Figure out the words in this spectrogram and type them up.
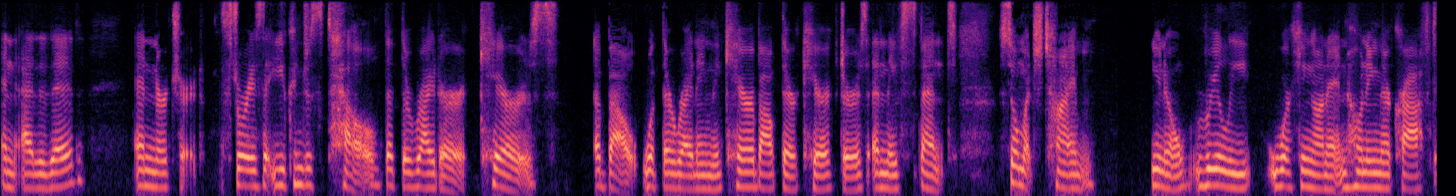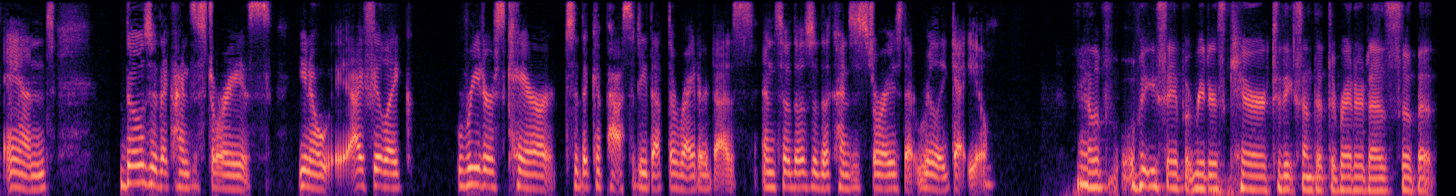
and edited and nurtured. Stories that you can just tell that the writer cares about what they're writing, they care about their characters, and they've spent so much time you know, really working on it and honing their craft. And those are the kinds of stories, you know, I feel like readers care to the capacity that the writer does. And so those are the kinds of stories that really get you. I love what you say about readers care to the extent that the writer does, so that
